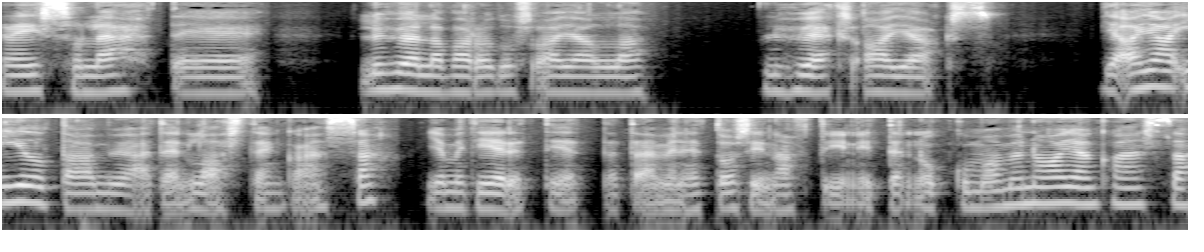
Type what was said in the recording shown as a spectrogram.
reissu lähtee lyhyellä varoitusajalla, lyhyeksi ajaksi ja ajaa iltaa myöten lasten kanssa. Ja me tiedettiin, että tämä menee tosi naftiin niiden nukkumaan menoajan kanssa.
